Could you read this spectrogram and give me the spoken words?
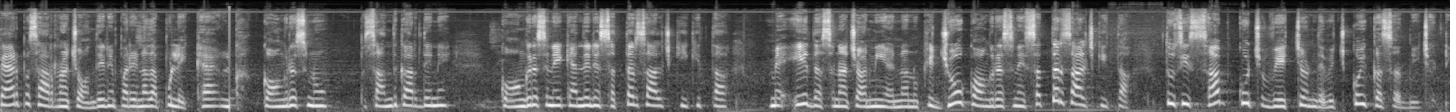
ਪੈਰ ਪਸਾਰਨਾ ਚਾਹੁੰਦੇ ਨੇ, ਪਰ ਇਹਨਾਂ ਦਾ ਭੁਲੇਖਾ ਹੈ। ਲੋਕ ਕਾਂਗਰਸ ਨੂੰ ਪਸੰਦ ਕਰਦੇ ਨੇ। ਕਾਂਗਰਸ ਨੇ ਕਹਿੰਦੇ ਨੇ 70 ਸਾਲ ਚ ਕੀ ਕੀਤਾ? ਮੈਂ ਇਹ ਦੱਸਣਾ ਚਾਹਨੀ ਹਾਂ ਇਹਨਾਂ ਨੂੰ ਕਿ ਜੋ ਕਾਂਗਰਸ ਨੇ 70 ਸਾਲ ਚ ਕੀਤਾ, ਤੁਸੀਂ ਸਭ ਕੁਝ ਵੇਚਣ ਦੇ ਵਿੱਚ ਕੋਈ ਕਸਰ ਨਹੀਂ ਛੱਡੀ।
